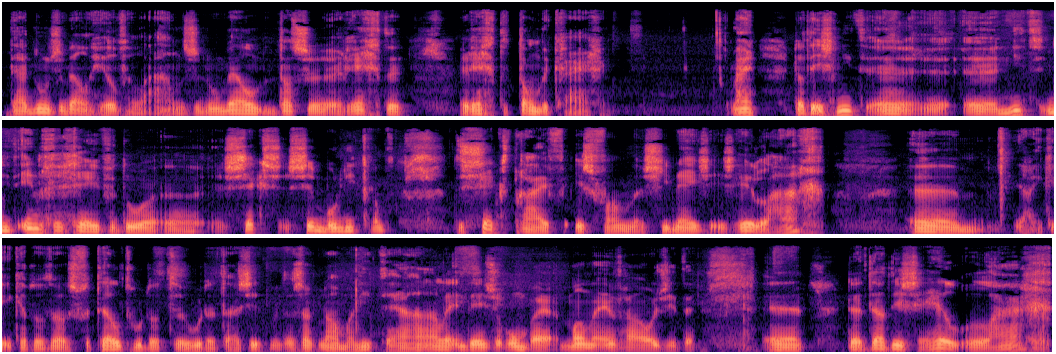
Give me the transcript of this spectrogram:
daar doen ze wel heel veel aan. Ze doen wel dat ze rechte, rechte tanden krijgen. Maar dat is niet, eh, eh, niet, niet ingegeven door eh, sekssymboliek, want de seksdrive is van Chinezen is heel laag. Ehm, ja, ik, ik heb dat wel eens verteld hoe dat, hoe dat daar zit, maar dat zal ik nou maar niet herhalen in deze room waar mannen en vrouwen zitten. dat, dat is heel laag.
